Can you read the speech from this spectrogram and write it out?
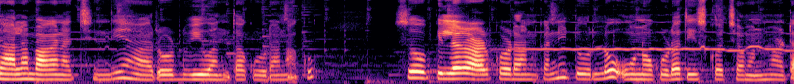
చాలా బాగా నచ్చింది ఆ రోడ్ వ్యూ అంతా కూడా నాకు. సో పిల్లలు ఆడుకోవడానికని టూర్లో ఊనో కూడా తీసుకొచ్చామన్నమాట.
